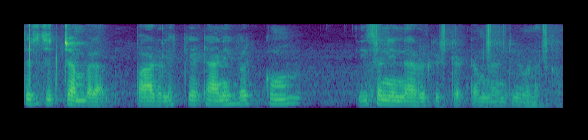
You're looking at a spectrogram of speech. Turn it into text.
திருச்சிற்றம்பலம். பாடலை கேட்ட அனைவருக்கும் ஈசனின் அருள் கிட்டட்டும். நன்றி வணக்கம்.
